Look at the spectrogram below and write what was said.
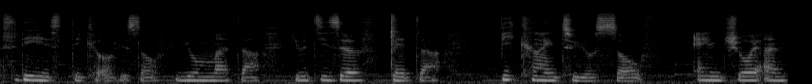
Please take care of yourself. You matter. You deserve better. Be kind to yourself. Enjoy and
